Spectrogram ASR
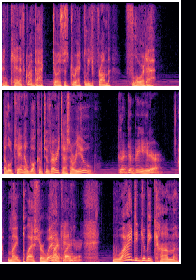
and Kenneth Gronbach joins us directly from Florida. Hello, Ken, and welcome to Veritas. How are you? Good to be here. My pleasure. Well, My Ken, pleasure. why did you become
